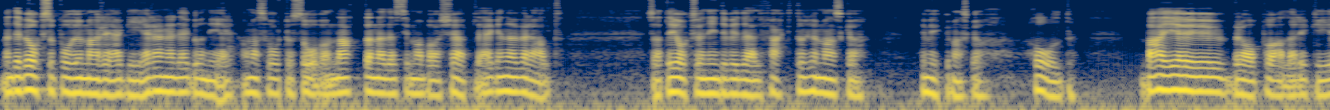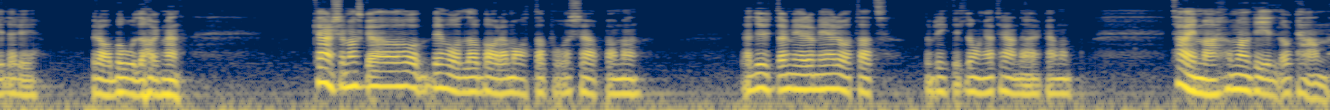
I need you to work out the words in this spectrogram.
Men det beror också på hur man reagerar när det går ner. Har man svårt att sova om natten eller ser man bara köplägen överallt. Så att det är också en individuell faktor hur, man ska, hur mycket man ska hold. Buy är ju bra på alla rekyler i bra bolag men kanske man ska behålla och bara mata på och köpa men jag lutar mer och mer åt att de riktigt långa trenderna kan man tajma om man vill och kan.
